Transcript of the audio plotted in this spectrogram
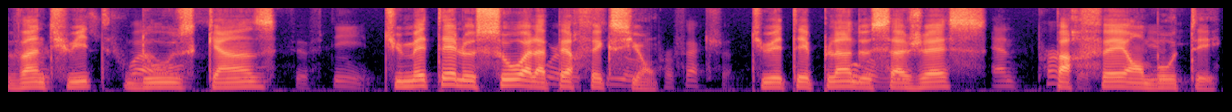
28, 12, 15. Tu mettais le sceau à la perfection. Tu étais plein de sagesse, parfait en beauté.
